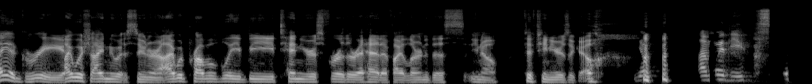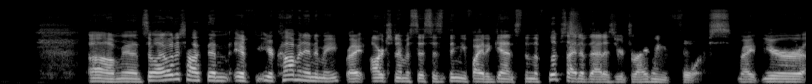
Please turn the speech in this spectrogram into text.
I agree. I wish I knew it sooner. I would probably be 10 years further ahead if I learned this, you know, 15 years ago. yep. I'm with you. Oh man. So I want to talk then if your common enemy, right, arch nemesis is the thing you fight against, then the flip side of that is your driving force, right? You're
